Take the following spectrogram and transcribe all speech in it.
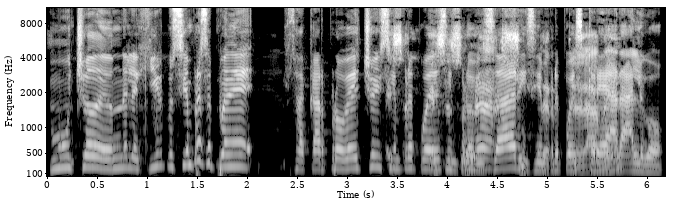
mucho de dónde elegir, pues siempre se puede sacar provecho y siempre Es- puedes improvisar y siempre puedes crear algo.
